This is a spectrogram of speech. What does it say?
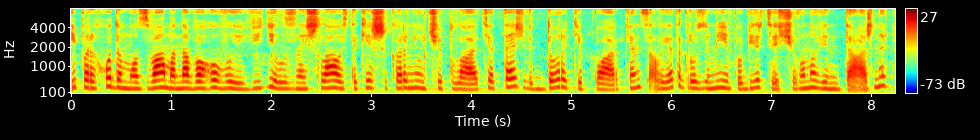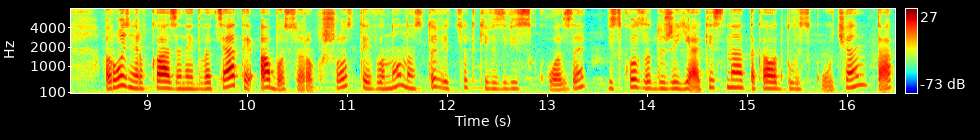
І переходимо з вами на ваговий відділ. Знайшла ось таке шикарнюче плаття, теж від Дороті Паркінс, але я так розумію по бірці, що воно вінтажне. Розмір вказаний 20 або 46, воно на 100% з віскози. Віскоза дуже якісна, така от блискуча. Так,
